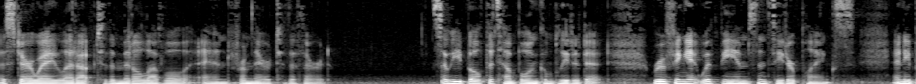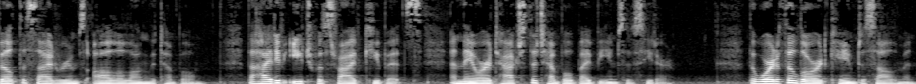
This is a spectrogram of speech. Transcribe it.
A stairway led up to the middle level and from there to the third. So he built the temple and completed it, roofing it with beams and cedar planks. And he built the side rooms all along the temple. The height of each was five cubits, and they were attached to the temple by beams of cedar. The word of the Lord came to Solomon.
